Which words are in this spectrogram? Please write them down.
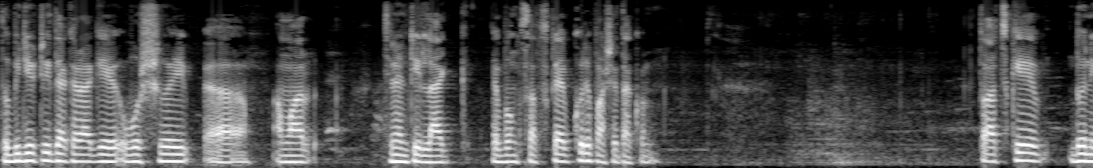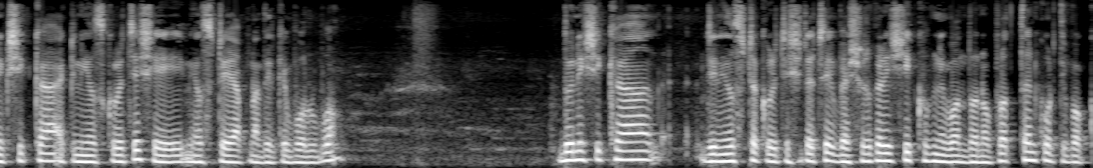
তো ভিডিওটি দেখার আগে অবশ্যই আমার চ্যানেলটি লাইক এবং সাবস্ক্রাইব করে পাশে থাকুন। তো আজকে দৈনিক শিক্ষা একটি নিউজ করেছে, সেই নিউজটি আপনাদেরকে বলব। দৈনিক শিক্ষা যে নিউজটা করেছে, সেটা হচ্ছে বেসরকারি শিক্ষক নিবন্ধন ও প্রত্যয়ন কর্তৃপক্ষ।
